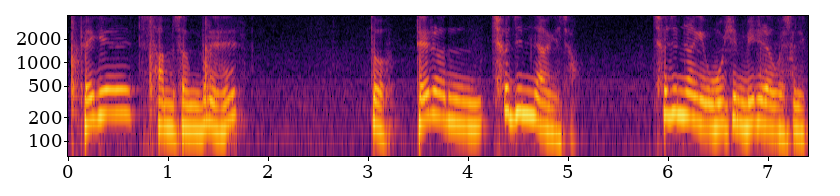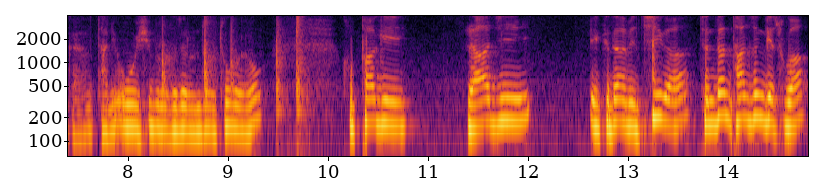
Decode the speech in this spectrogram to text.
100의 3승분의 또 del은 처짐량이죠. 처짐량이 50mm라고 했으니까요. 단위 50으로 그대로 두고요. 곱하기 large 그 다음에 G가 전단 탄성 계수가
